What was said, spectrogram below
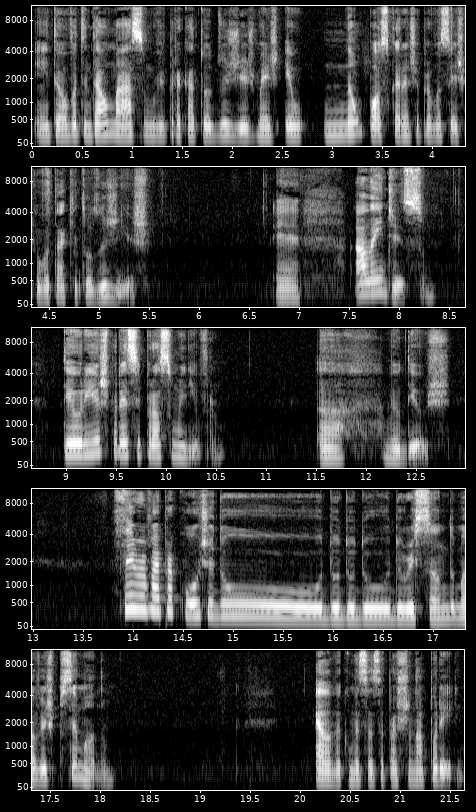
Então, eu vou tentar ao máximo vir para cá todos os dias, mas eu não posso garantir para vocês que eu vou estar aqui todos os dias. É, além disso, teorias para esse próximo livro. Ah, meu Deus. Sarah vai pra corte do. do. do. do, do Rissando uma vez por semana. Ela vai começar a se apaixonar por ele.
